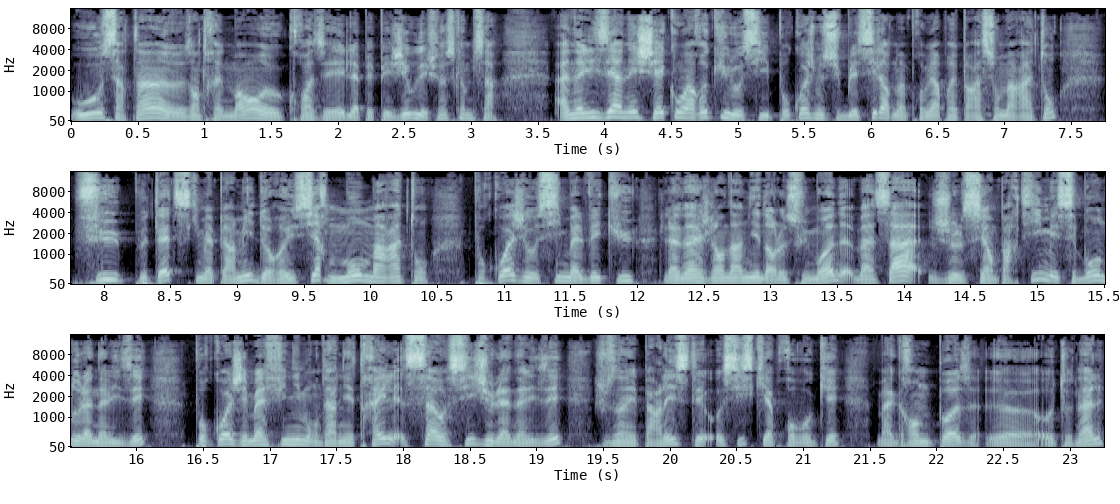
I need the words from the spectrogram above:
ou certains entraînements croisés, de la PPG ou des choses comme ça. Analyser un échec ou un recul aussi, pourquoi je me suis blessé lors de ma première préparation marathon fut peut-être ce qui m'a permis de réussir mon marathon. Pourquoi j'ai aussi mal vécu la nage l'an dernier dans le swimrun, bah ça je le sais en partie mais c'est bon de l'analyser. Pourquoi j'ai mal fini mon dernier trail, ça aussi je l'ai analysé, je vous en ai parlé, c'était aussi ce qui a provoqué ma grande pause euh, automnale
